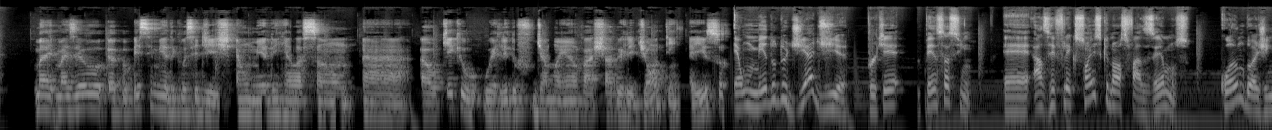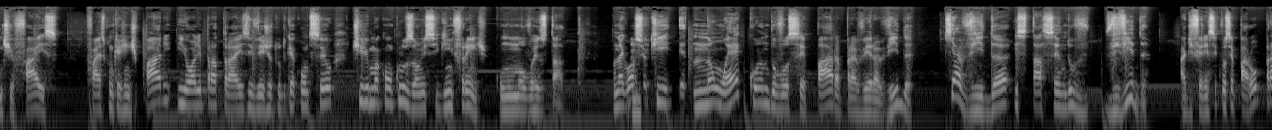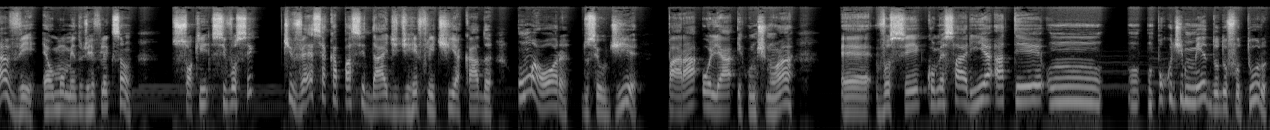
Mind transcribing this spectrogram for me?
mas, mas eu, eu, esse medo que você diz é um medo em relação a, ao que, que o, o Erli do, de amanhã vai achar do Erli de ontem? É isso? É um medo do dia a dia. Porque, pensa assim, é, as reflexões que nós fazemos quando a gente faz, faz com que a gente pare e olhe para trás e veja tudo o que aconteceu, tire uma conclusão e siga em frente com um novo resultado. O negócio hum. que não é quando você para para ver a vida que a vida está sendo vivida. A diferença é que você parou para ver, é um momento de reflexão. Só que se você tivesse a capacidade de refletir a cada uma hora do seu dia, parar, olhar e continuar, é, você começaria a ter um, um, um pouco de medo do futuro,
